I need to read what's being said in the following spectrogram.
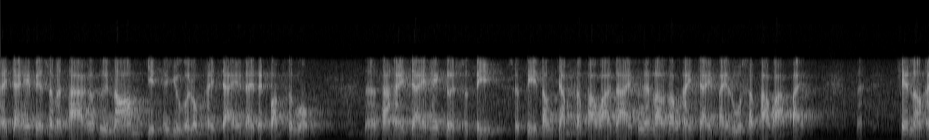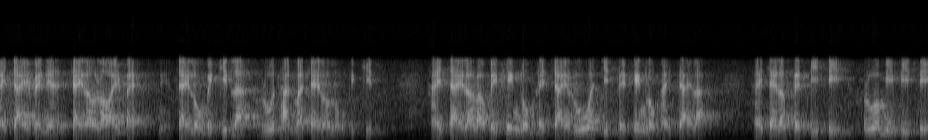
หายใจให้เป็นสมถะก็คือน้อมจิตให้อยู่กับลมหายใจได้แต่ความสงบนะถ้าหายใจให้เกิดสติ สติต้องจำสภาวะได้ เพราะงั้นเราต้องหายใจไปรู้สภาวะไปนะเช่นเราหายใจไปเนี่ยใจเราลอยไปนี่ใจหลงไปคิดแล้วรู้ทันว่าใจเราหลงไปคิด หายใจแล้วเราไปเพ่งลมหายใจ รู้ว่าจิตไปเพ่งลมหายใจละ หายใจแล้วเกิดปีติ รู้ว่ามีปีติ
